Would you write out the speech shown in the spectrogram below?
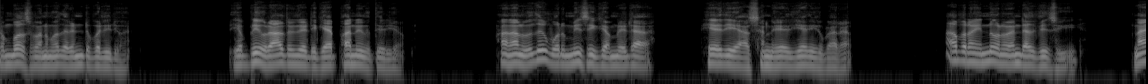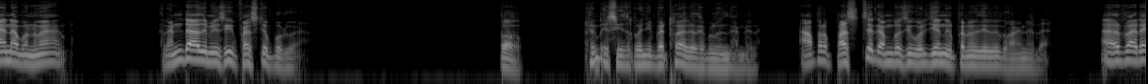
கம்போஸ் பண்ணும்போது ரெண்டு பண்ணிடுவேன். எப்படி ஒரு ஆல்டர்னேட்டிவ் கேட்பான்னு எனக்கு தெரியும். அதனால் வந்து ஒரு மியூசிக் கம்ப்ளீட்டாக எழுதி அசன் எழுதி எழுதி பாரு அப்புறம் இன்னொரு ரெண்டாவது மியூசிக் நான் என்ன பண்ணுவேன்? ரெண்டாவது மியூசிக் ஃபஸ்ட்டு போடுவேன். ஓ. மியூசிக் இது கொஞ்சம் பெட்டராக இருக்குது அப்படின்னு அப்புறம் ஃபஸ்ட்டு கம்போசிங் ஒரிஜினல் பண்ணது இருக்கும் அதனால் அது பாரு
